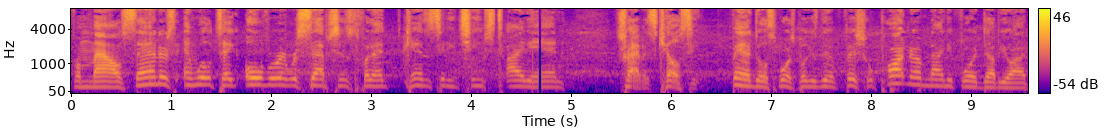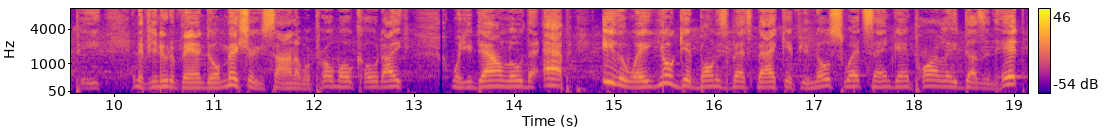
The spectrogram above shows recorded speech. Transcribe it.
from Miles Sanders? And we'll take over in receptions for that Kansas City Chiefs tight end, Travis Kelce. FanDuel Sportsbook is the official partner of 94 WIP. And if you're new to FanDuel, make sure you sign up with promo code IKE when you download the app. Either way, you'll get bonus bets back if your no sweat same game parlay doesn't hit.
